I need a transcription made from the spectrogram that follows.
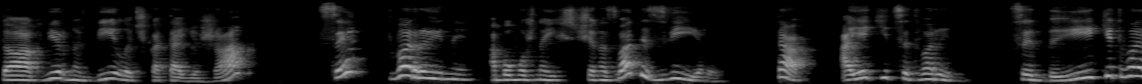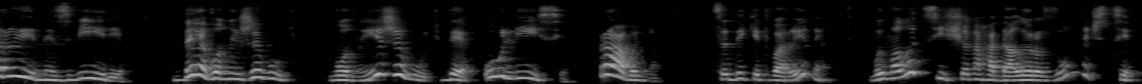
Так, вірно, білочка та їжак це тварини, або можна їх ще назвати звіри. Так, а які це тварини? Це дикі тварини, звірі. Де вони живуть? Вони живуть де? У лісі. Правильно, це дикі тварини. Ви молодці, що нагадали розумничці,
